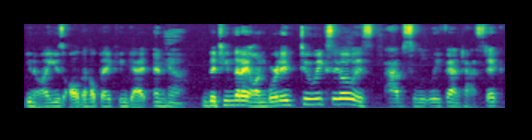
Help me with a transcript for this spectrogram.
you know I use all the help I can get, and Yeah. the team that I onboarded two weeks ago is absolutely fantastic.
